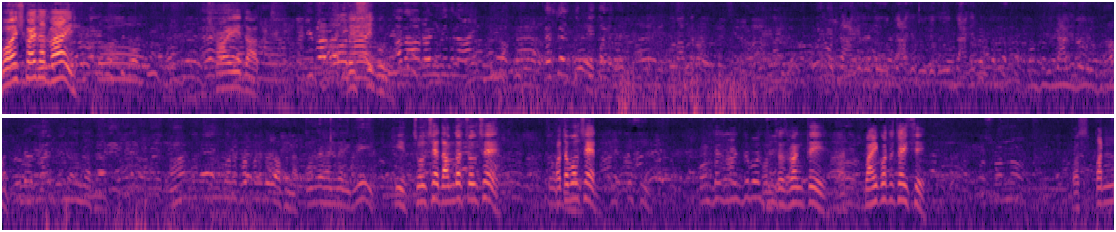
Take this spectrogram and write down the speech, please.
বয়স কয় দাঁত ভাই? ছয় দাঁত। দেশি গরু। কি, চলছে? দামদার চলছে? কত বলছেন? পঞ্চাশ ভাঙতে। আর ভাই কত চাইছে? পঁচপান্ন।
